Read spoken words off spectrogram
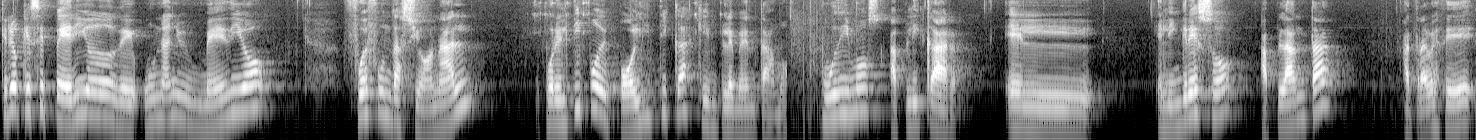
creo que ese periodo de un año y medio fue fundacional por el tipo de políticas que implementamos. Pudimos aplicar el, ingreso a planta a través del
